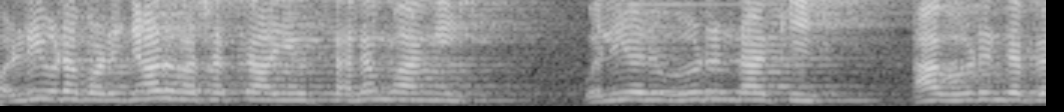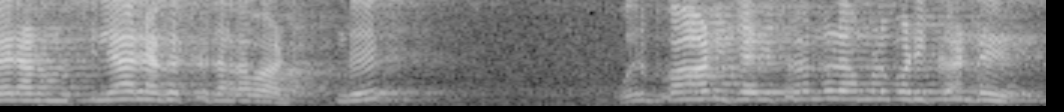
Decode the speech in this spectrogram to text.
പള്ളിയുടെ പടിഞ്ഞാറ് വശത്തായി ഒരു സ്ഥലം വാങ്ങി വലിയൊരു വീടുണ്ടാക്കി. ആ വീടിന്റെ പേരാണ് മുസ്ലിയാരകത്ത് തറവാട്. എന്ത്? ഒരുപാട് ചരിത്രങ്ങൾ നമ്മൾ പഠിക്കാണ്ട്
